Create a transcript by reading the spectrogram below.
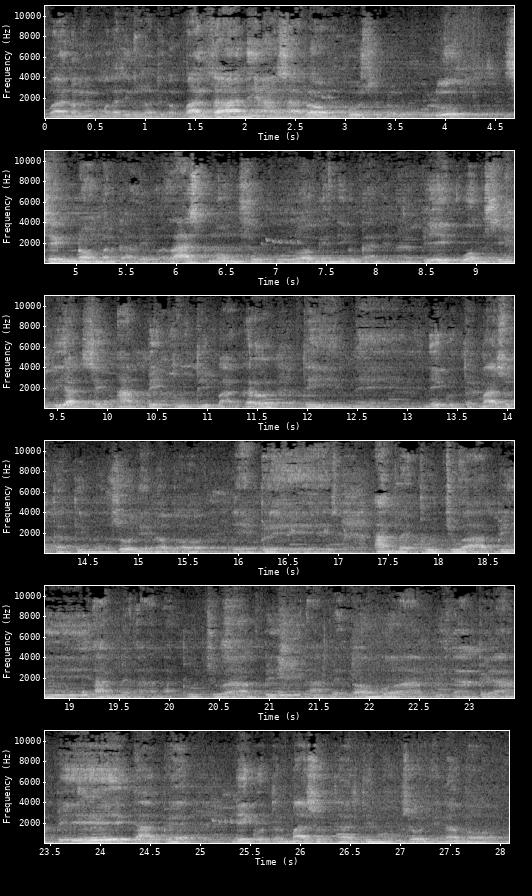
wa namun makasih itu satu wasani asaro husnul khuluq sing nomor kali mungsu kula ngene iku kanjeng Nabi wong sing tiyang sing apik budi paker tine niku termasuk dadi mungsune napa iblis. Ambek bojo api ambek anak bojo api ambek tangga api kabeh api kabeh. Niku termasuk dadi mungsune napa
